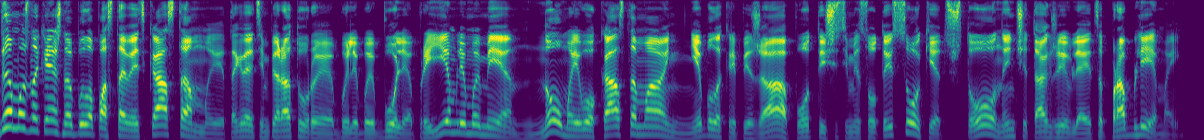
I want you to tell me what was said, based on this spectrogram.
Да, можно, конечно, было поставить кастом, и тогда температуры были бы более приемлемыми, но у моего кастома не было крепежа под 1700 сокет, что нынче также является проблемой.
